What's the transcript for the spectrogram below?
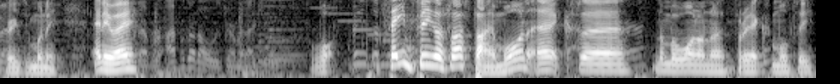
Crazy money. Anyway, what? Same thing as last time. 1x, uh, number one on a 3x multi.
